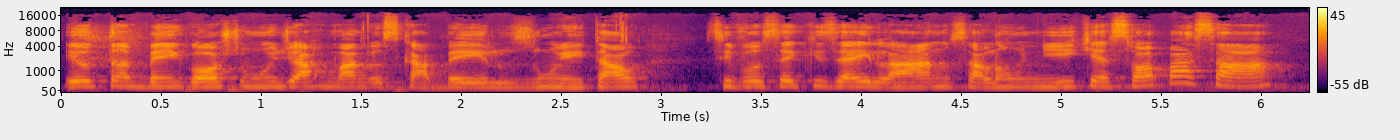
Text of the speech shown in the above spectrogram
Eu também gosto muito de arrumar meus cabelos, unha e tal. Se você quiser ir lá no Salão Nick, é só passar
